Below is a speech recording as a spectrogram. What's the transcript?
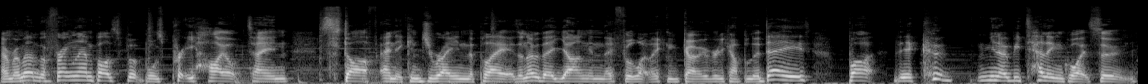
and remember, Frank Lampard's football's pretty high octane stuff and it can drain the players. I know they're young and they feel like they can go every couple of days, but there could you know, be telling quite soon.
